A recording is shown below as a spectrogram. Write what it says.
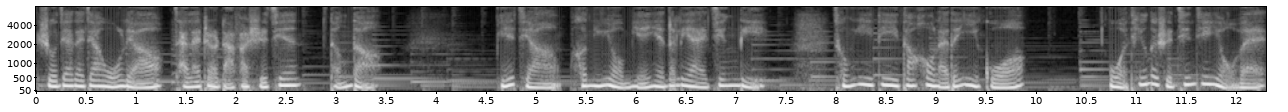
暑假在家无聊才来这儿打发时间等等，也讲和女友绵延的恋爱经历，从异地到后来的异国，我听的是津津有味。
